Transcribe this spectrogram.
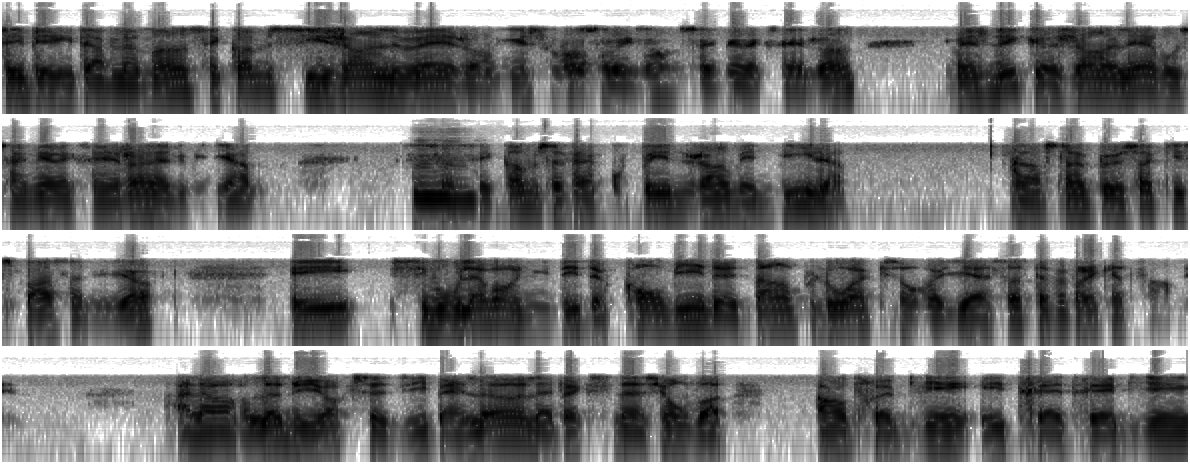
c'est véritablement, c'est comme si j'enlevais, je reviens souvent sur l'exemple du Saguenay-avec-Saint-Jean, imaginez que j'enlève au Saguenay-avec-Saint-Jean l'aluminium. Ça, mhm. c'est comme se faire couper une jambe et demie, là. Alors, c'est un peu ça qui se passe à New York. Et si vous voulez avoir une idée de combien d'emplois qui sont reliés à ça, c'est à peu près 400 000. Alors là, New York se dit, ben là, la vaccination va entre bien et très, très bien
